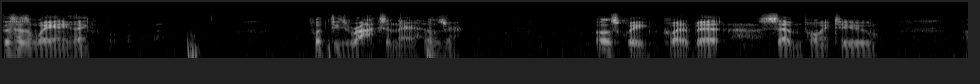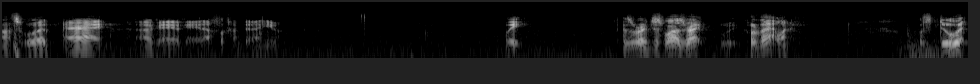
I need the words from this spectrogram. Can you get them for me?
This doesn't weigh anything. Put these rocks in there. Those are those weigh quite a bit. Seven point two. That's wood. All right. Okay. Okay. Enough looking at you. Wait. This is where it just was, right? Go to that one. Let's do it.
